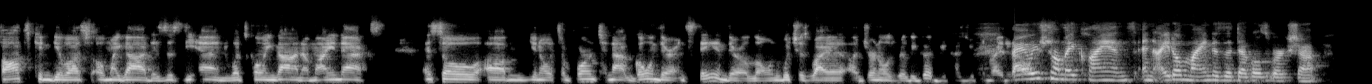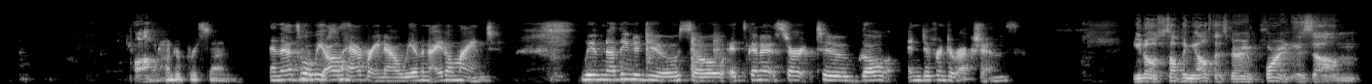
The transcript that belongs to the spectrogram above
thoughts can give us, oh my God, is this the end? What's going on? Am I next? And so, um, you know, it's important to not go in there and stay in there alone, which is why a, a journal is really good because you can write it I out. always tell my clients an idle mind is a devil's workshop. 100%. And that's 100%. what we all have right now. We have an idle mind we have nothing to do so it's going to start to go in different directions you know something else that's very important is um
